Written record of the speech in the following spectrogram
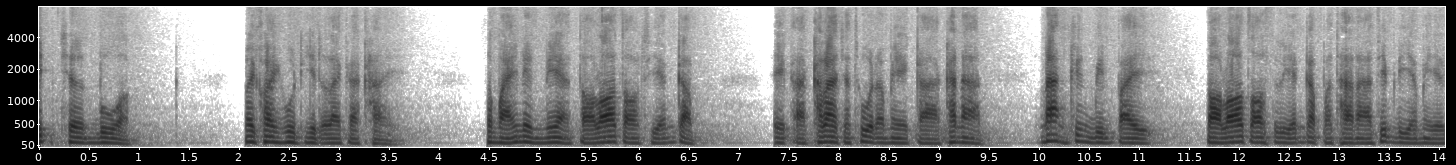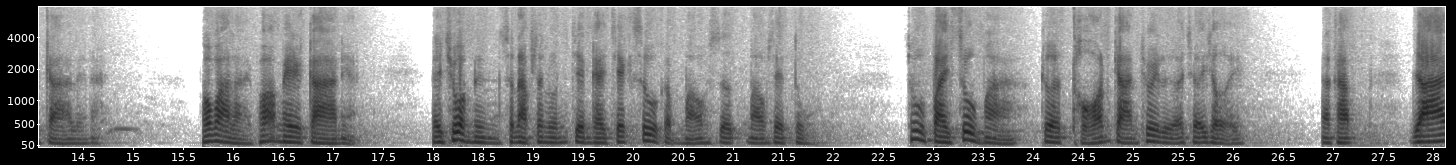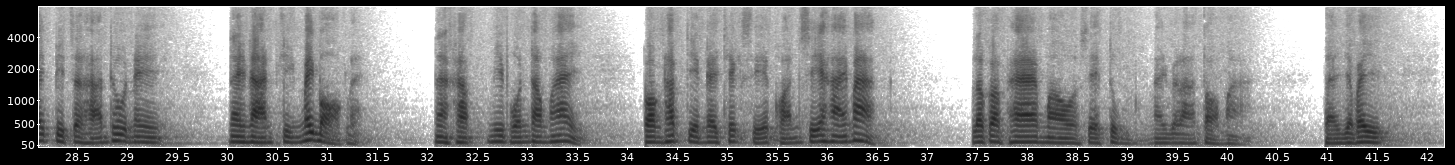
คิดเชิงบวก ไม่ค่อยหงุดหงิดอะไรกับใคร สมัยหนึ่งเนี่ยต่อล้อต่อเถียงกับเอกอัครราชทูตอเมริกาขนาดนั่งเครื่องบินไปต่อล้อต่อเถียงกับประธานาธิบดีอเมริกาเลยนะ เพราะว่าอะไร เพราะอเมริกาเนี่ย ในช่วงหนึ่งสนับสนุนเจียงไคเช็กสู้กับเหมาเซเหมาเซตุงสู้ไปสู้มาเกิดถอนการช่วยเหลือเฉยๆนะครับ ย้ายปิดสถานทูตใน ในนานจริงไม่บอกเลยนะครับ มีผลทำให้กองทัพเจียงไคเช็กเสียขวัญเสียหายมาก แล้วก็แพ้เมาเสตุงในเวลาต่อมา แต่อย่าไป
